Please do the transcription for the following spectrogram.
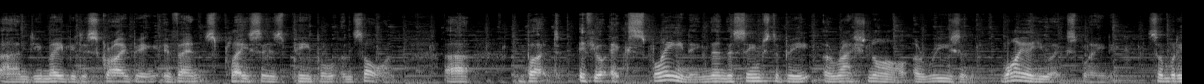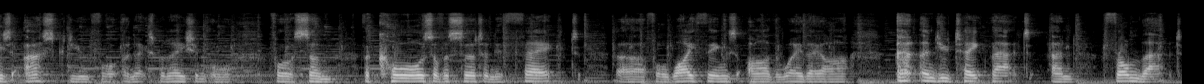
and you may be describing events, places, people and so on. Uh, but if you're explaining, then there seems to be a rationale, a reason. Why are you explaining? Somebody's asked you for an explanation or for some the cause of a certain effect, uh, for why things are the way they are, and you take that and from that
